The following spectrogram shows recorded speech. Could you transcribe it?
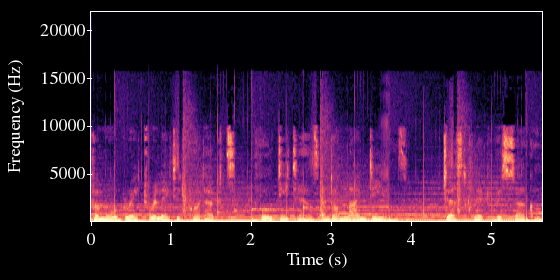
For more great related products, full details and online deals, just click this circle.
